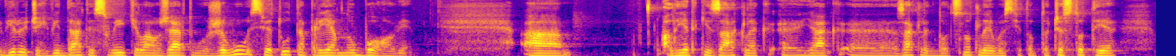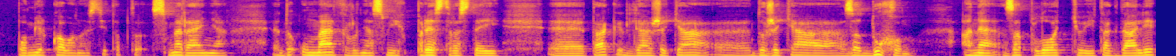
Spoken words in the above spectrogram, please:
віруючих віддати свої тіла в жертву живу, святу та приємну Богові. А, Але є такий заклик, е, як е, заклик до цнотливості, тобто чистоти, поміркованості, тобто смирення, е, до умертвлення своїх пристрастей, так, для життя, до життя за духом, а не за плоттю і так далі.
